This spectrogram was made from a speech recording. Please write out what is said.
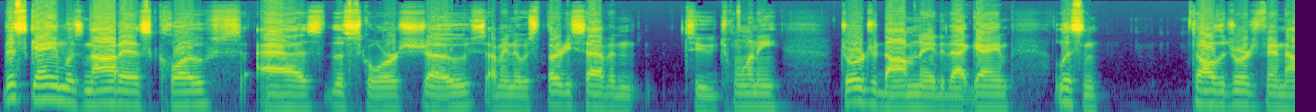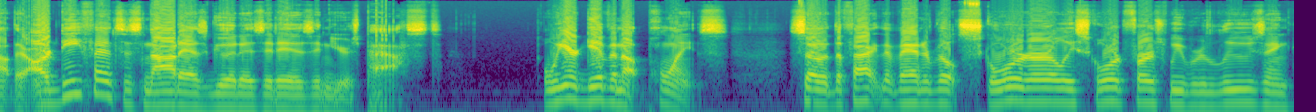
this game was not as close as the score shows. I mean, it was 37 to 20. Georgia dominated that game. Listen, to all the Georgia fans out there, our defense is not as good as it is in years past we are giving up points. So the fact that Vanderbilt scored early, scored first, we were losing.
